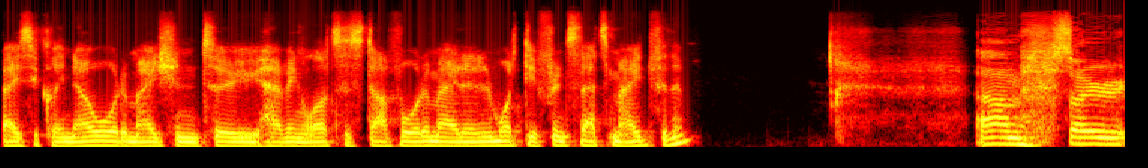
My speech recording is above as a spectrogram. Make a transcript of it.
basically no automation to having lots of stuff automated and what difference that's made for them? Um, so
